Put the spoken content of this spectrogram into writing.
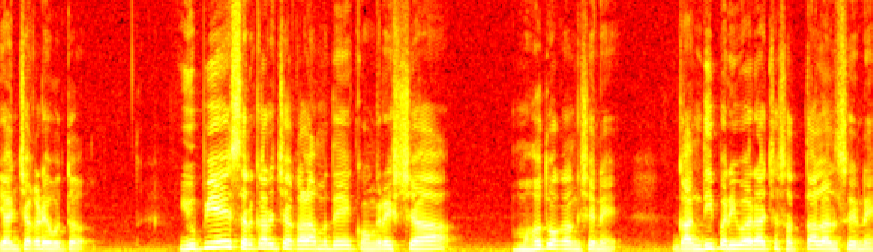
यांच्याकडे होतं. यू पी ए सरकारच्या काळामध्ये काँग्रेसच्या महत्त्वाकांक्षेने गांधी परिवाराच्या सत्ता लालसेने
